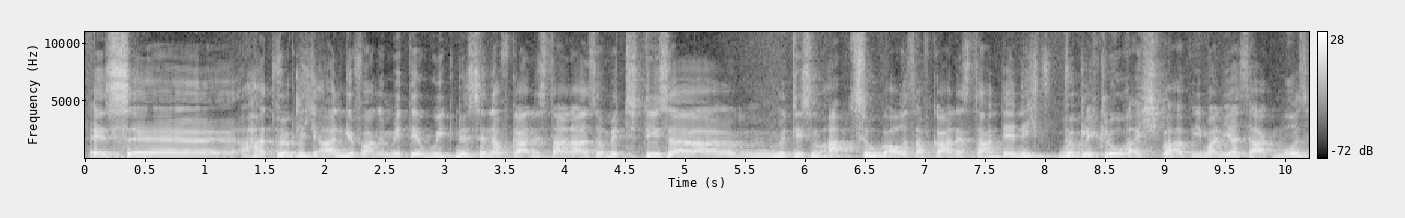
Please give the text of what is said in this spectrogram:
Es äh, hat wirklich angefangen mit der Weakness in Afghanistan, also mit, dieser, mit diesem Abzug aus Afghanistan, der nicht wirklich glorreich war, wie man ja sagen muss.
